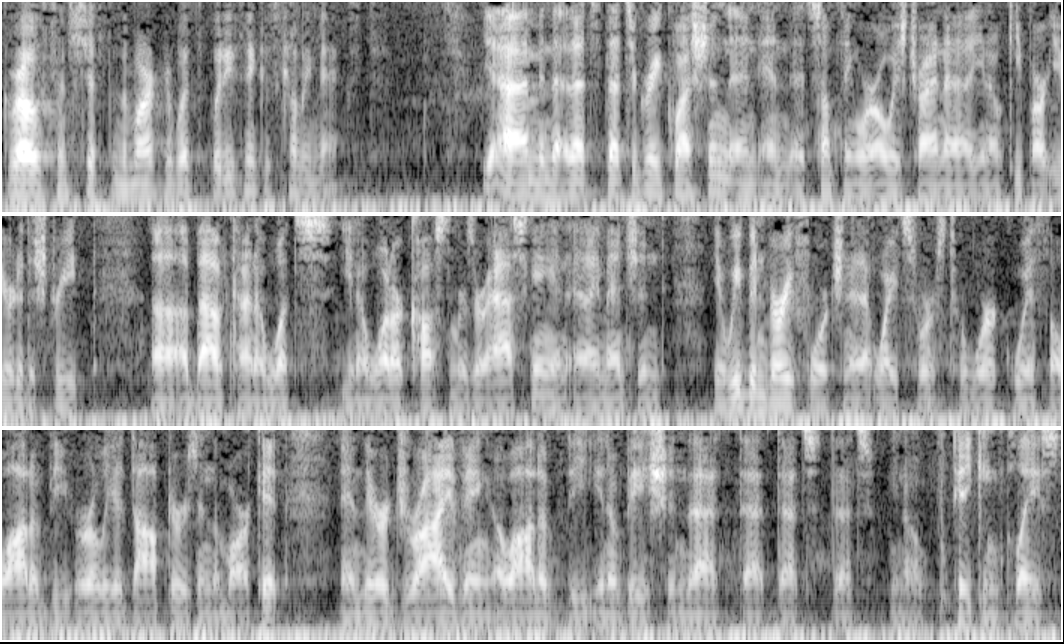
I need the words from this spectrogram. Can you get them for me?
growth and shift in the market. What, what do you think is coming next? Yeah, I mean that, that's that's a great question, and, and it's something we're always trying to you know keep our ear to the street uh, about kind of what's you know what our customers are asking. And, and, I mentioned you know we've been very fortunate at White Source to work with a lot of the early adopters in the market, and they're driving a lot of the innovation that that that's that's you know taking place.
